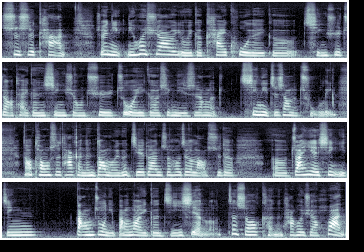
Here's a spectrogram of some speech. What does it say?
试试看，所以你你会需要有一个开阔的一个情绪状态跟心胸去做一个心理上的心理智商的处理，然后同时他可能到某一个阶段之后，这个老师的呃专业性已经帮助你帮到一个极限了，这时候可能他会需要换。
